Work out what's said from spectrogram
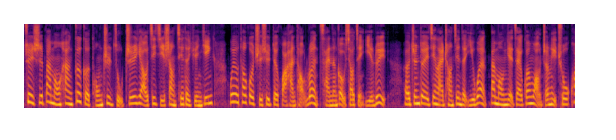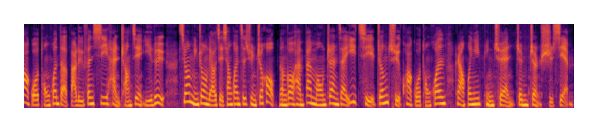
这也是半盟和各个同志组织要积极上街的原因。唯有透过持续对话和讨论，才能够消减疑虑。而针对近来常见的疑问，半盟也在官网整理出跨国同婚的法律分析和常见疑虑，希望民众了解相关资讯之后，能够和半盟站在一起，争取跨国同婚，让婚姻平权真正实现。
